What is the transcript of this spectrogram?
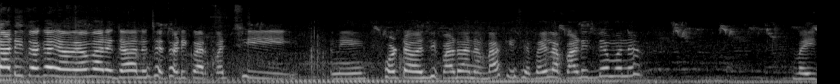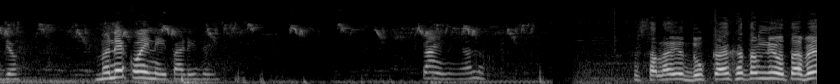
ગાડી તો ગઈ હવે અમારે જવાનું છે થોડીક વાર પછી. અને ફોટો હજી પાડવાના બાકી છે. પહેલા પાડી દે મને. વહી જો. મને કોઈ નહીં પાડી દે. કાંઈ નહીં હાલો. સલાહ દુઃખ કાંઈ ખતમ નહીં હોતા ભે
